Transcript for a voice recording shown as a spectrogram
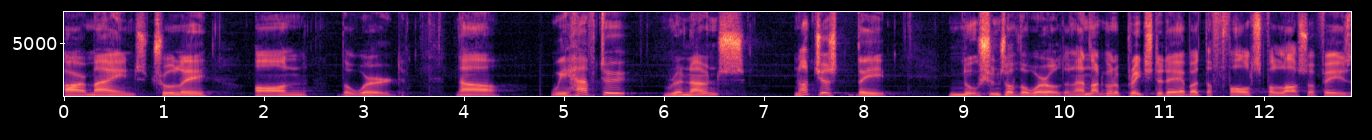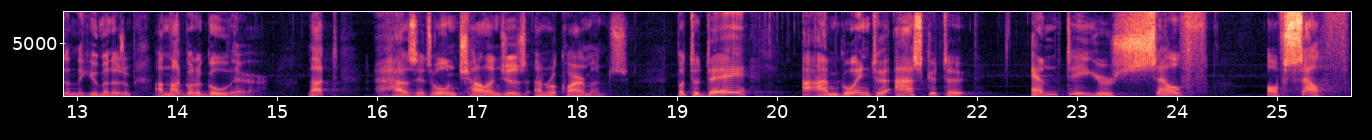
our minds truly on the Word? Now, we have to renounce not just the notions of the world, and I'm not going to preach today about the false philosophies and the humanism. I'm not going to go there. That has its own challenges and requirements. But today, I'm going to ask you to empty yourself of self,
